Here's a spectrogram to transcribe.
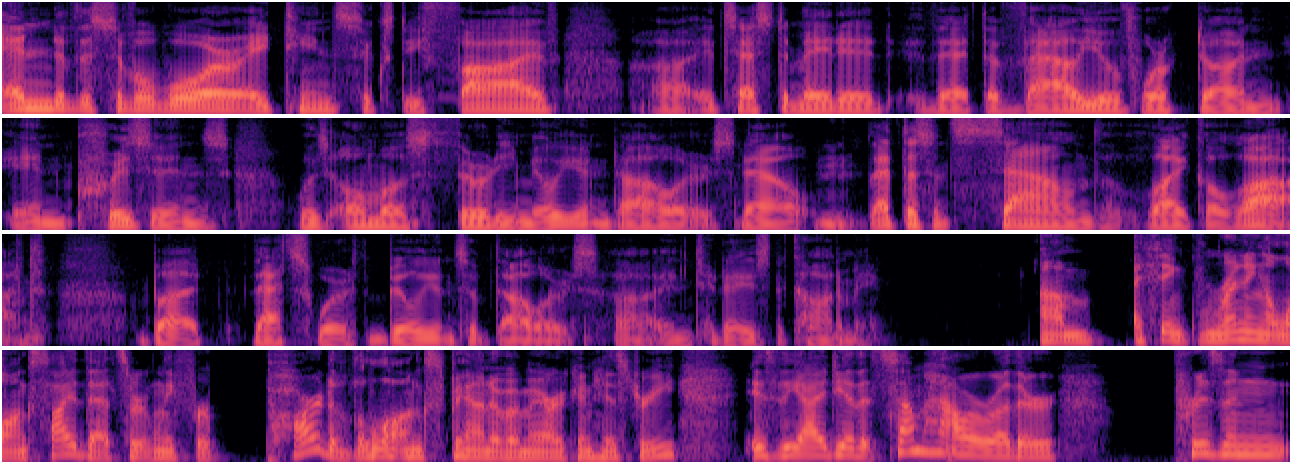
end of the Civil War, 1865, uh, it's estimated that the value of work done in prisons was almost $30 million. Now, mm. that doesn't sound like a lot, but that's worth billions of dollars uh, in today's economy. Um, I think running alongside that, certainly for part of the long span of American history, is the idea that somehow or other prison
